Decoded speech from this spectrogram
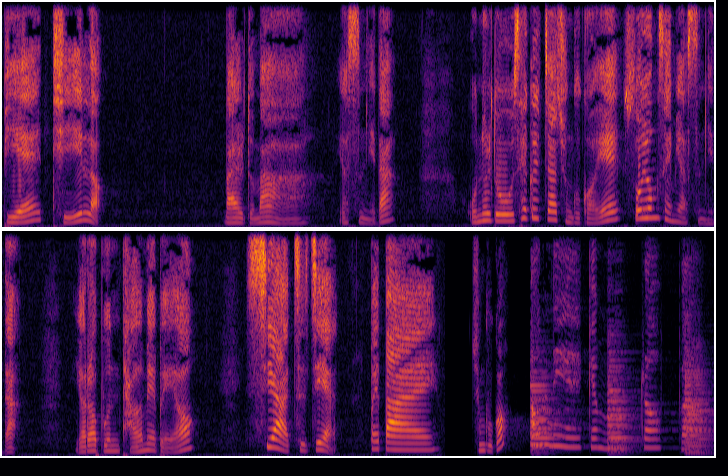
비에 디일러. 말도 마. 였습니다. 오늘도 세 글자 중국어의 소용샘이었습니다. 여러분 다음에 봬요. 시아츠지엔. 빠이빠이. 중국어? 언니에게 물어봐.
